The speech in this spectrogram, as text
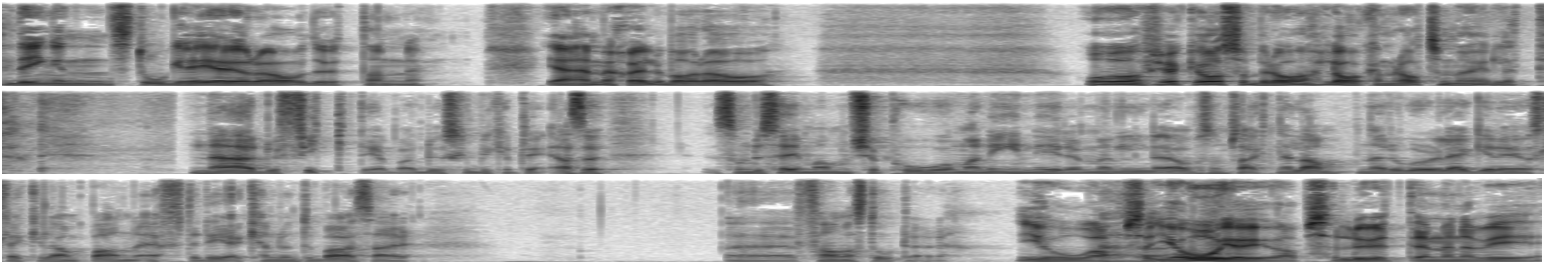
det är ingen stor grej att göra av det utan eh, jag är mig själv bara och, och försöker vara så bra lagkamrat som möjligt. När du fick det, bara du ska bli kapten. Alltså, som du säger, man kör på och man är inne i det. Men ja, som sagt, när, lamp, när du går och lägger dig och släcker lampan efter det, kan du inte bara så här... Uh, fan vad stort är det? Jo, absolut. Alltså. Jo, jo, jo, absolut. Jag menar vi...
